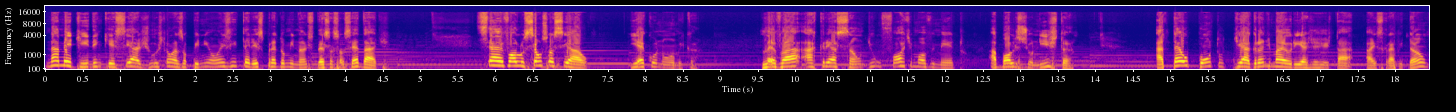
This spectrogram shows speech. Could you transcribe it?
na medida em que se ajustam às opiniões e interesses predominantes dessa sociedade. Se a evolução social e econômica levar à criação de um forte movimento abolicionista, até o ponto de a grande maioria rejeitar a escravidão,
